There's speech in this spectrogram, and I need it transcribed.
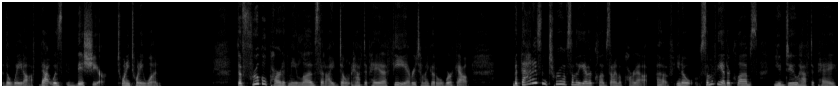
the weight off. That was this year, 2021. The frugal part of me loves that I don't have to pay a fee every time I go to a workout. But that isn't true of some of the other clubs that I'm a part of. You know, some of the other clubs, you do have to pay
